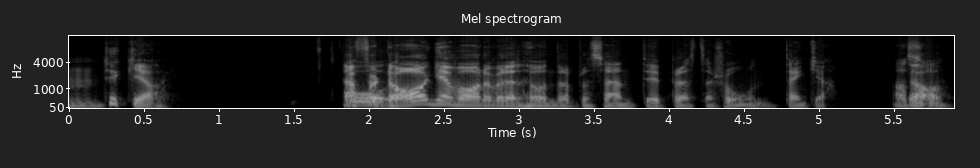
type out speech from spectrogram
Mm. Tycker jag. Ja, för dagen var det väl en hundraprocentig prestation, tänker jag. Alltså, ja.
